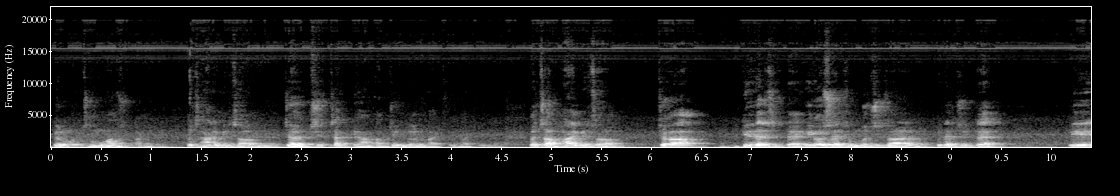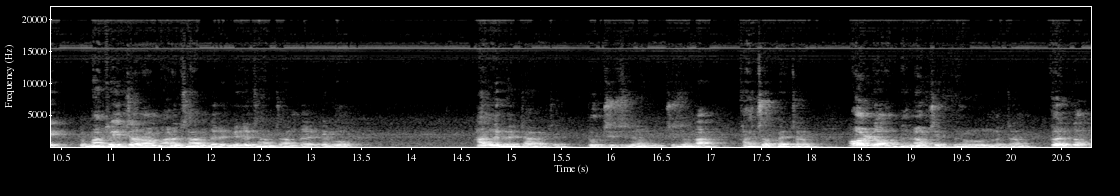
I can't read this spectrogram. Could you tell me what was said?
결국 성공할 수 있다는 거예요. 그래서 하나님께서 제가 진짜 계약적인 걸 가르친 것 같습니다. 그래서 하나님께서 제가 기도했을 때 이곳에서 멋진 사람을 기도했을 때이 그 만성 입장으로 많은 사람들이 믿는 사람 사람들 결국 하늘 배짱같이 그 지선 지선과 가초배처럼. 오늘도 변함없이 들어오는 것처럼. 그래도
